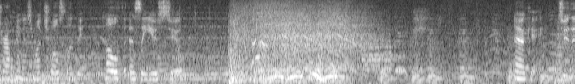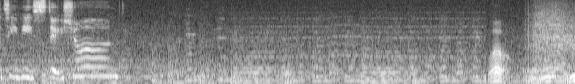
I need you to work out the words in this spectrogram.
Dropping as much health as they, health as they used to. Okay, to the TV station. Whoa. Were you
